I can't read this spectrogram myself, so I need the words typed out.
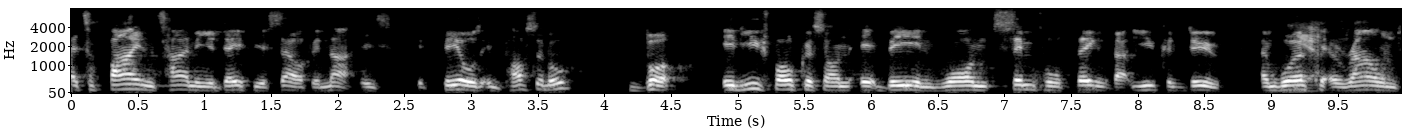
uh, to find time in your day for yourself in that is, it feels impossible. But if you focus on it being one simple thing that you can do and work yeah. it around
